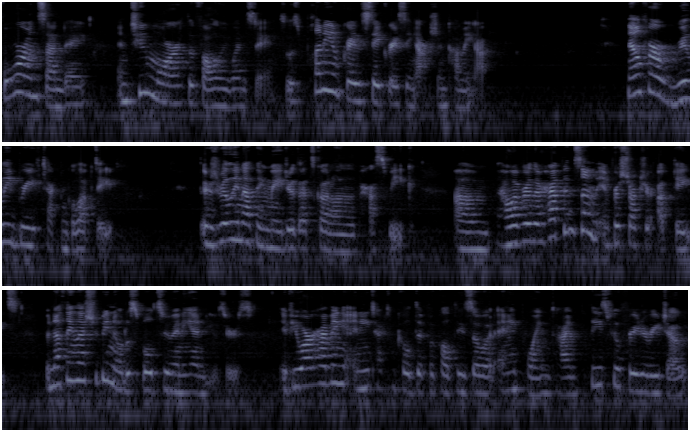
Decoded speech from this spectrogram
four on Sunday, and two more the following Wednesday. So there's plenty of great stake racing action coming up. Now for a really brief technical update. There's really nothing major that's gone on in the past week. Um, however, there have been some infrastructure updates, but nothing that should be noticeable to any end users. If you are having any technical difficulties, though, at any point in time, please feel free to reach out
